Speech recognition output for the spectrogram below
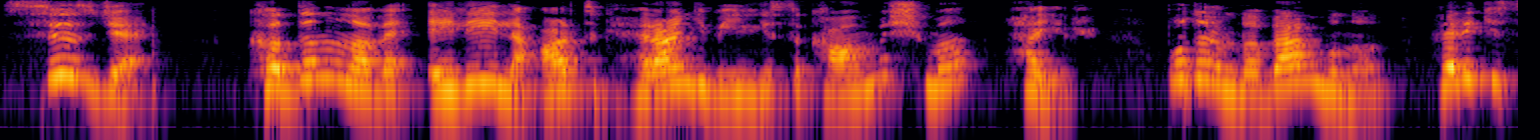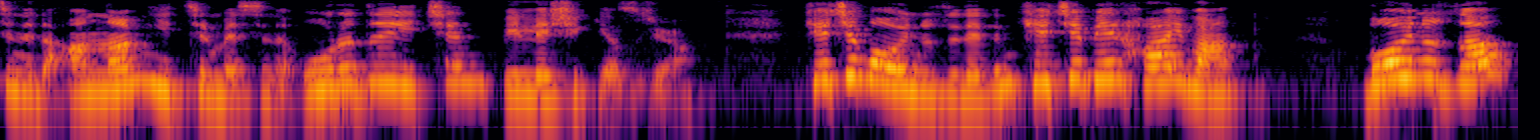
Sizce kadınla ve eliyle artık herhangi bir ilgisi kalmış mı? Hayır. Bu durumda ben bunun her ikisini de anlam yitirmesine uğradığı için birleşik yazacağım. Keçi boynuzu dedim. Keçi bir hayvan. Boynuza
